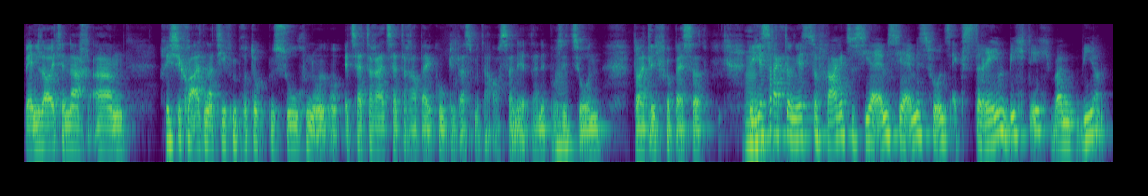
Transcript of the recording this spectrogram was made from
wenn Leute nach ähm, risikoalternativen Produkten suchen und etc. etc. bei Google, dass man da auch seine, seine Position mhm. deutlich verbessert. Mhm. Wie gesagt, und jetzt zur Frage zu CRM. CRM ist für uns extrem wichtig, wann wir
